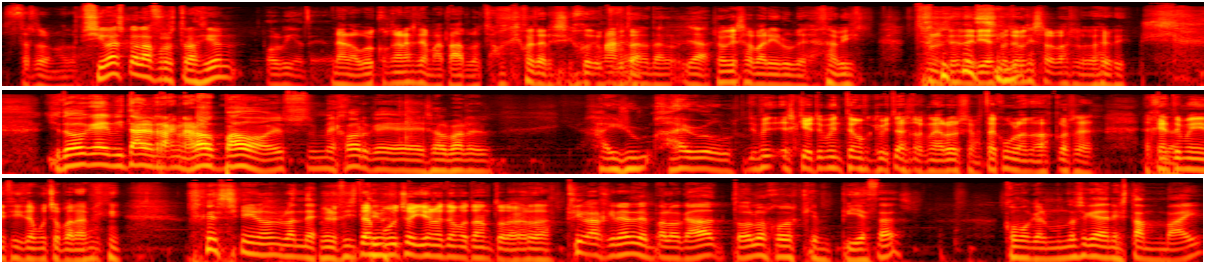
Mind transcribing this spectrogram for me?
Esta tarde lo mato. si vas con la frustración, olvídate. No, no, voy con ganas de matarlo. Tengo que matar a ese hijo de puta. ya. Tengo que salvar a Irule, David. Tú no entenderías, pero tengo que salvarlo, David. Yo tengo que evitar el Ragnarok, pavo. Es mejor que salvar el Hyrule. Hyrule. Yo me- Es que yo también tengo que evitar el Ragnarok, se me están acumulando las cosas. La gente Ya. me necesita mucho para mí. sí, ¿no? En plan de... Me necesitan ¿Te- mucho y yo no tengo tanto, la verdad. ¿Te imaginas de palo cada todos los juegos que empiezas? Como que el mundo se queda en stand-by.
